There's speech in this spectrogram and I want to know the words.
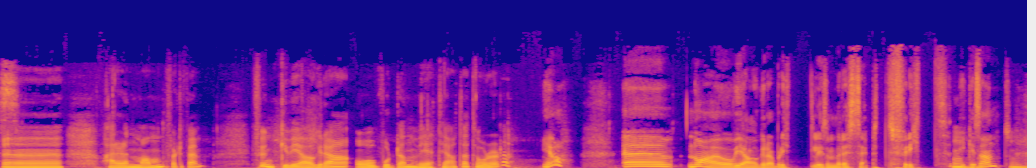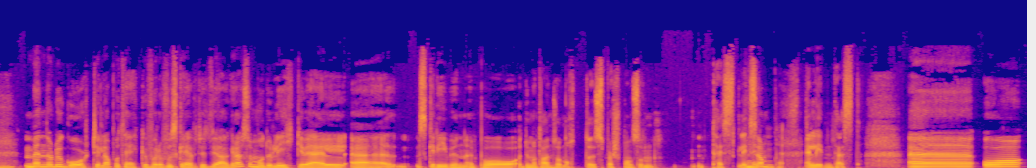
Eh, her er det en mann, 45. Funker Viagra, og hvordan vet jeg at jeg tåler det? Ja. Eh, nå er jo Viagra blitt liksom reseptfritt, ikke sant? Men når du går til apoteket for å få skrevet ut Viagra, så må du likevel eh, skrive under på Du må ta en sånn åtte spørsmål, sånn test, liksom. liten test. En liten test. Eh, og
